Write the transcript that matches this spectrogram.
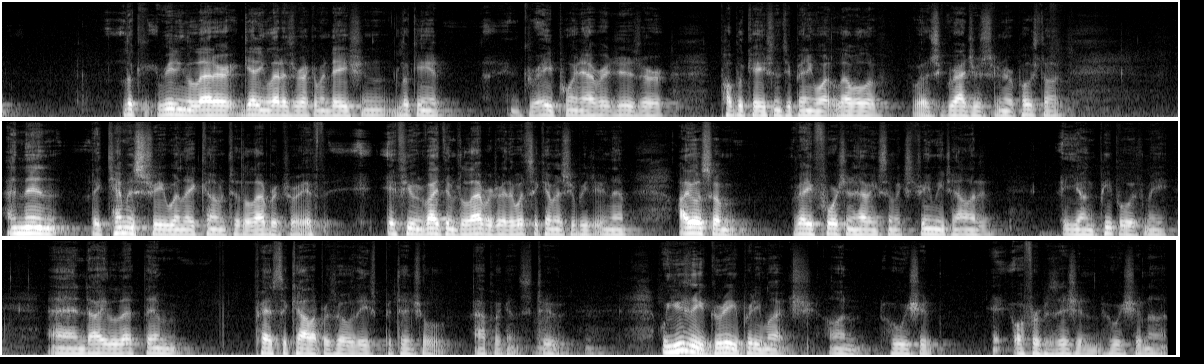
look, reading the letter, getting letters of recommendation, looking at grade point averages or publications, depending what level of, whether it's a graduate student or a postdoc. And then the chemistry when they come to the laboratory. If, if you invite them to the laboratory, what's the chemistry between them? I also am very fortunate having some extremely talented young people with me, and I let them pass the calipers over these potential applicants too. Mm -hmm. We usually agree pretty much on who we should offer a position, who we should not.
